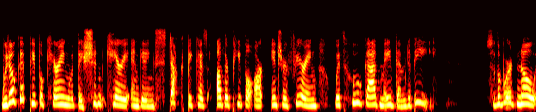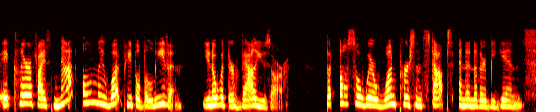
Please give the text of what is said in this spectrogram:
We don't get people carrying what they shouldn't carry and getting stuck because other people are interfering with who God made them to be. So the word no, it clarifies not only what people believe in, you know what their values are, but also where one person stops and another begins.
